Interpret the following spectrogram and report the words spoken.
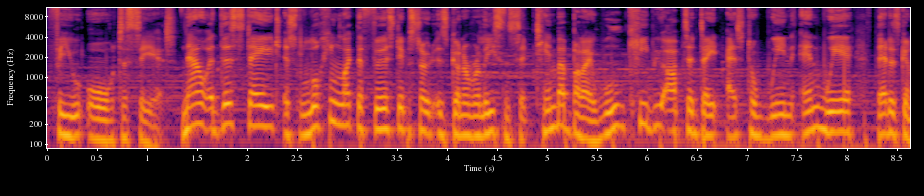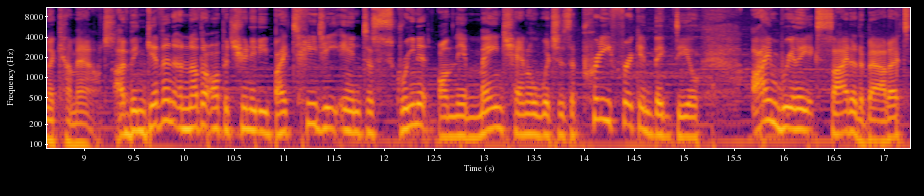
for you all to see it. Now at this stage, it's looking like the first episode is going to release in September, but I will keep you up to date as to when and where that is going to come out. I've been given another opportunity by TGN to screen it on their main channel, which is a pretty freaking big deal. I'm really excited about it,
